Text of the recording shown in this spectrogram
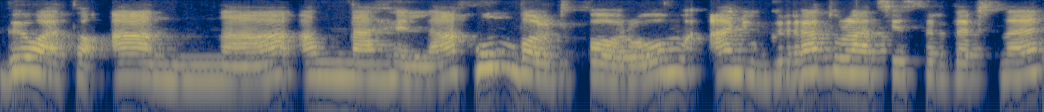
Była to Anna, Anna Hyla, Humboldt Forum. Aniu, gratulacje serdeczne.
